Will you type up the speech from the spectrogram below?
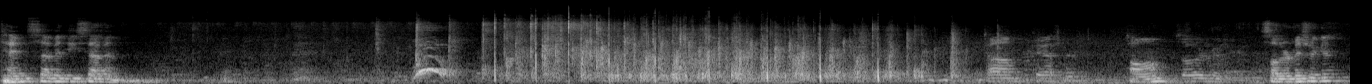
1077. Tom Castor, Tom, Southern Michigan. Southern Michigan.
